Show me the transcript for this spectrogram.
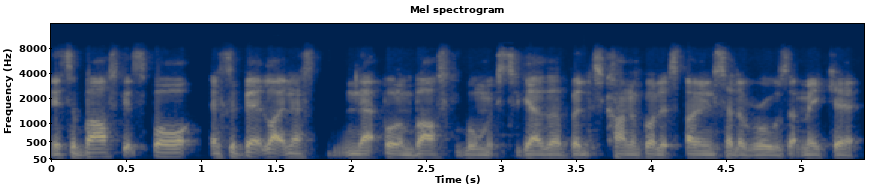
it's a basket sport. It's a bit like netball and basketball mixed together, but it's kind of got its own set of rules that make it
